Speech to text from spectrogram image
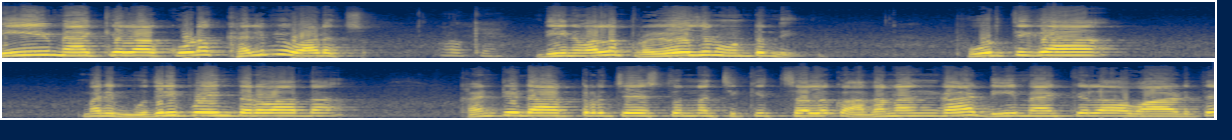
డీమాక్యులా కూడా కలిపి వాడచ్చు. ఓకే. దీనివల్ల ప్రయోజనం ఉంటుంది. పూర్తిగా మరి ముదిరిపోయిన తర్వాత కంటి డాక్టర్ చేస్తున్న చికిత్సలకు అదనంగా డీమ్యాక్యులా వాడితే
